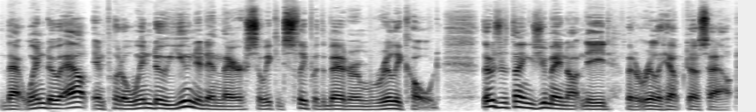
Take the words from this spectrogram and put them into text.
that window out and put a window unit in there so we could sleep with the bedroom really cold. Those are things you may not need, but it really helped us out.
